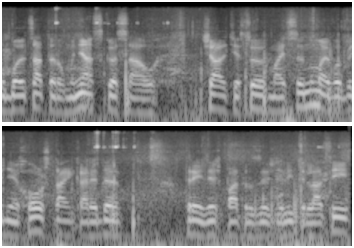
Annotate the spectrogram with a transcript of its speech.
O bălțată românească sau ce alte soiuri mai sunt, nu mai vorbim de Holstein care dă 30-40 de litri la zi,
